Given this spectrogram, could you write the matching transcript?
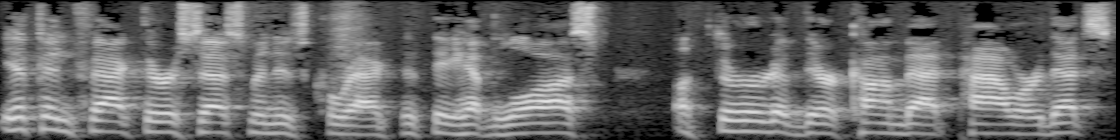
if in fact their assessment is correct, that they have lost a third of their combat power, that's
